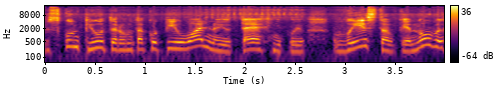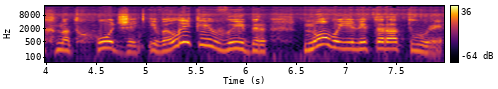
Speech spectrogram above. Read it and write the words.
з комп'ютером та копіювальною технікою, виставки нових надходжень і великий вибір нової літератури.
